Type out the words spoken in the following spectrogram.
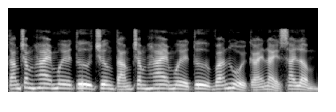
824 chương 824 vãn hồi cái này sai lầm.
